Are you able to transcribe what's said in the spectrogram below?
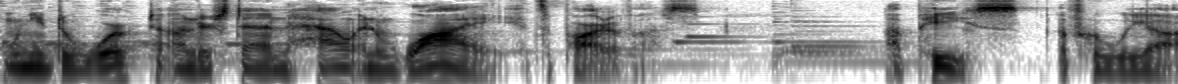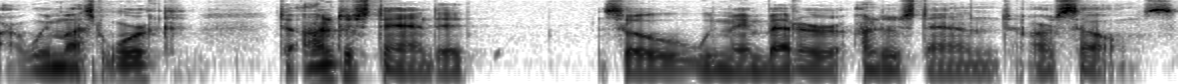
We need to work to understand how and why it's a part of us, a piece of who we are. We must work to understand it so we may better understand ourselves.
